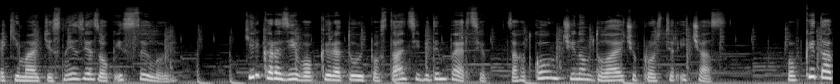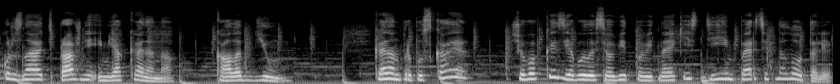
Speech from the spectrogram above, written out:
які мають тісний зв'язок із силою. Кілька разів вовки рятують повстанців від імперців, загадковим чином долаючи простір і час. Вовки також знають справжнє ім'я Кеннена – Калеб Дюм. Кеннен припускає, що вовки з'явилися у відповідь на якісь дії імперців на Лоталі,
